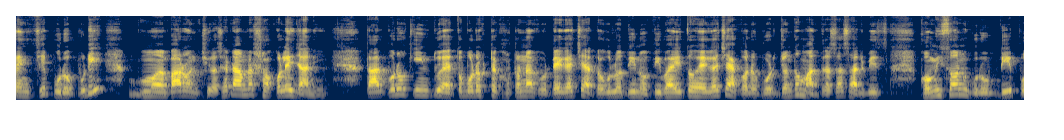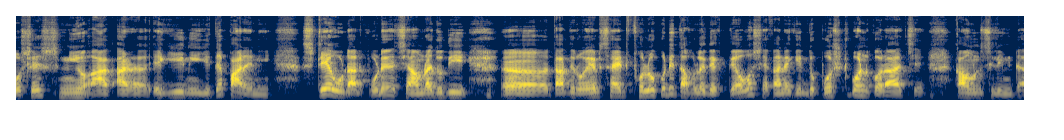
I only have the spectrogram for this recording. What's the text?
বেঞ্চে পুরোপুরি বারণ ছিল, সেটা আমরা সকলেই জানি। তারপরেও কিন্তু এত বড় একটা ঘটনা ঘটে গেছে, এতগুলো দিন অতিবাহিত হয়ে গেছে এখনও পর্যন্ত মাদ্রাসা service commission group D process নিয়ে এগিয়ে নিয়ে যেতে পারেনি। স্টে অর্ডার পড়েছে। আমরা যদি তাদের ওয়েবসাইট ফলো করি, তাহলে দেখতে পাবো, সেখানে কিন্তু পোস্টপন করা আছে কাউন্সিলিংটা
